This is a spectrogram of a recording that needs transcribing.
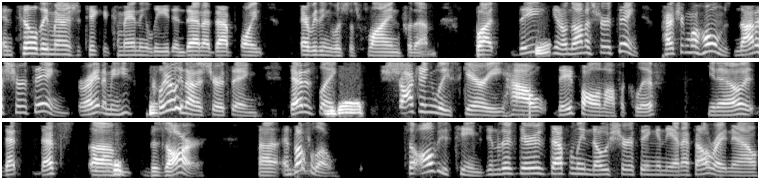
until they managed to take a commanding lead, and then at that point, everything was just flying for them. But they, you know, not a sure thing. Patrick Mahomes, not a sure thing, right? I mean, he's clearly not a sure thing. That is like shockingly scary how they've fallen off a cliff. You know, that that's um, bizarre. Uh, and Buffalo, so all these teams, you know, there's there is definitely no sure thing in the NFL right now.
